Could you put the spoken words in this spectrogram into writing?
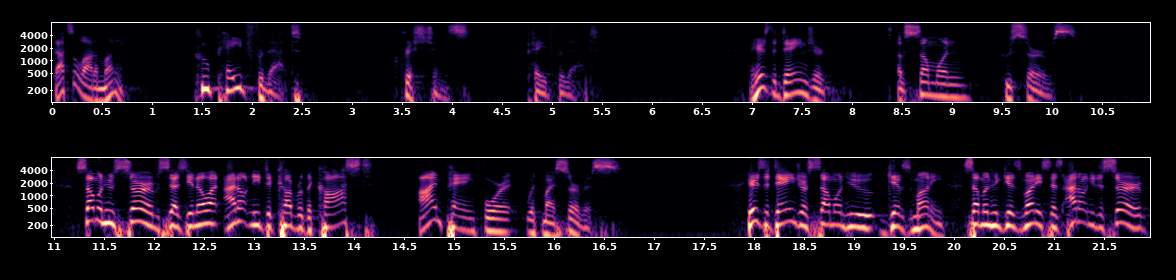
That's a lot of money. Who paid for that? Christians paid for that. Now, here's the danger of someone who serves. Someone who serves says, you know what? I don't need to cover the cost. I'm paying for it with my service. Here's the danger of someone who gives money. Someone who gives money says, I don't need to serve.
